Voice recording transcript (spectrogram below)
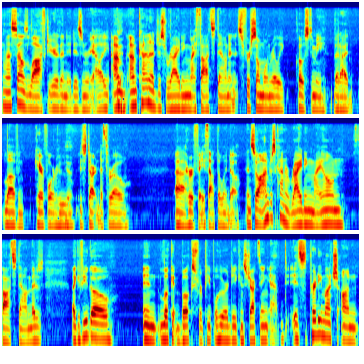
Well, that sounds loftier than it is in reality. I'm I'm kind of just writing my thoughts down, and it's for someone really close to me that I love and care for, who is Yeah. starting to throw uh, her faith out the window. And so I'm just kind of writing my own thoughts down. There's like if you go and look at books for people who are deconstructing, uh, it's pretty much on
